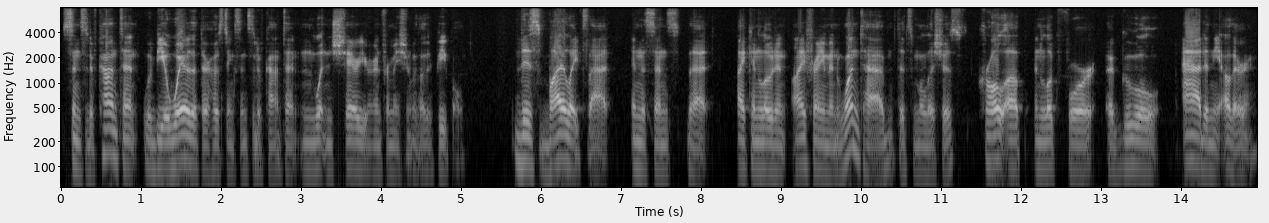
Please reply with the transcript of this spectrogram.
sensitive content would be aware that they're hosting sensitive content and wouldn't share your information with other people. This violates that in the sense that I can load an iframe in one tab that's malicious, crawl up and look for a Google ad in the other.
